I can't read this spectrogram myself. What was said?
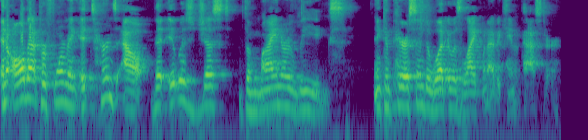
And all that performing, it turns out that it was just the minor leagues in comparison to what it was like when I became a pastor.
